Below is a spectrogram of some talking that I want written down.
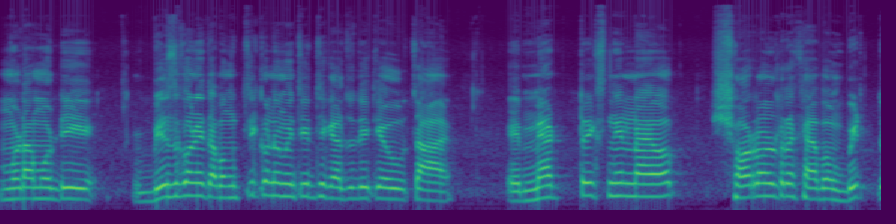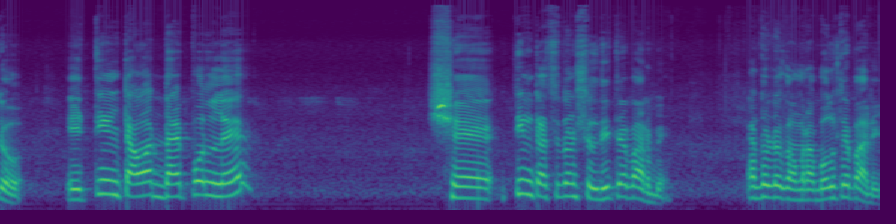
মোটামুটি বীজগণিত এবং ত্রিকোণমিতি থেকে যদি কেউ চায়, এই ম্যাট্রিক্স নির্ণায়ক, সরল রেখা এবং বৃত্ত, এই তিনটা অধ্যায় পড়লে সে তিনটা সৃজনশীল দিতে পারবে। এতটুকু আমরা বলতে পারি।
